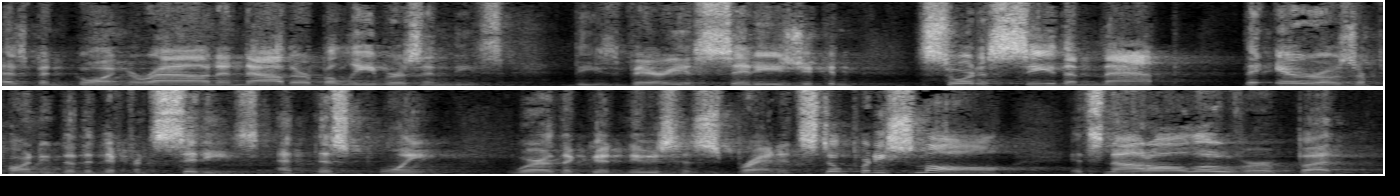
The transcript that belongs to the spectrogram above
has been going around, and now they're believers in these, these various cities. You can sort of see the map. The arrows are pointing to the different cities at this point where the good news has spread. It's still pretty small, it's not all over, but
